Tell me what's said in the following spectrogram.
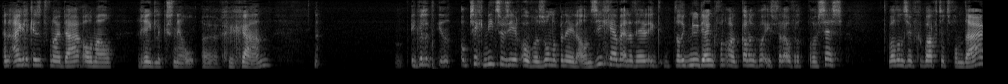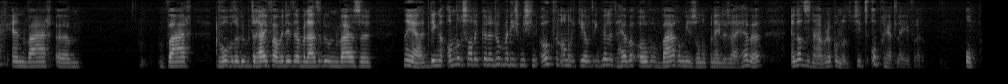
En eigenlijk is het vanuit daar allemaal redelijk snel uh, gegaan. Nou, ik wil het op zich niet zozeer over zonnepanelen aan zich hebben. En het hele, dat ik nu denk van, oh, kan ik wel iets vertellen over dat proces wat ons heeft gebracht tot vandaag. En waar, um, waar bijvoorbeeld ook het bedrijf waar we dit hebben laten doen, waar ze nou ja, dingen anders hadden kunnen doen. Maar die is misschien ook van een andere keer. Want ik wil het hebben over waarom je zonnepanelen zou hebben. En dat is namelijk omdat het iets op gaat leveren. Op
